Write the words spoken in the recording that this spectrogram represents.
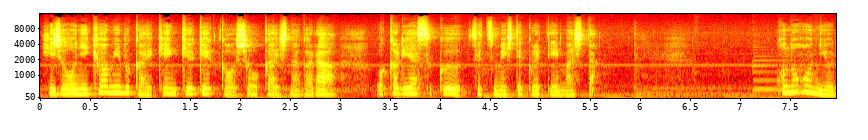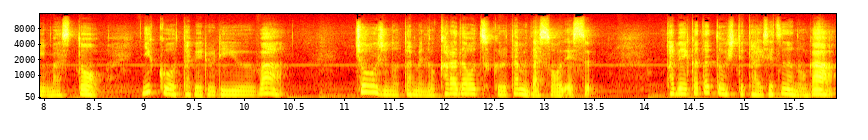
非常に興味深い研究結果を紹介しながら分かりやすく説明してくれていました。この本によりますと肉を食べる理由は長寿のための体を作るためだそうです。食べ方として大切なのが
